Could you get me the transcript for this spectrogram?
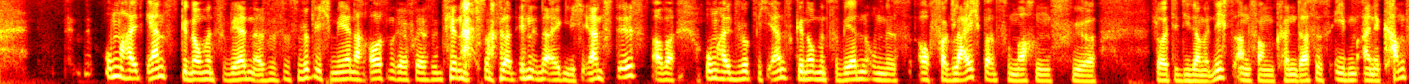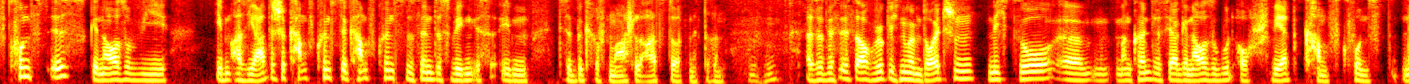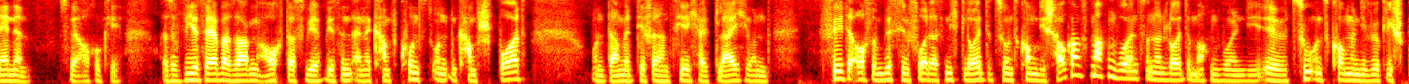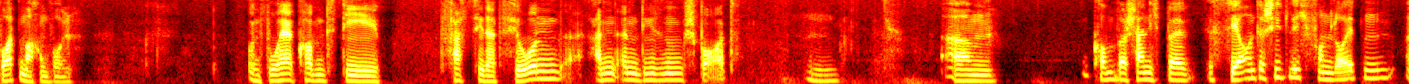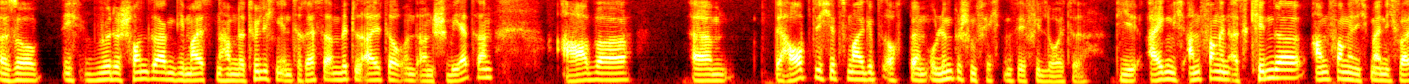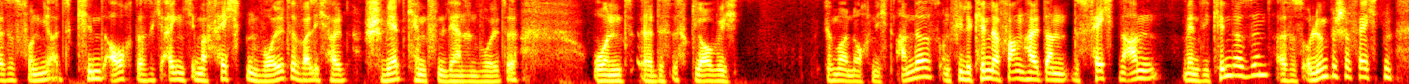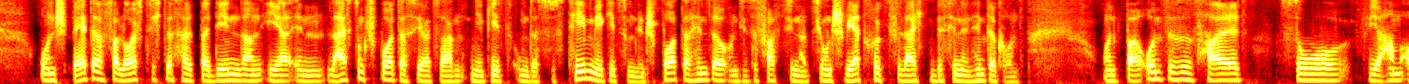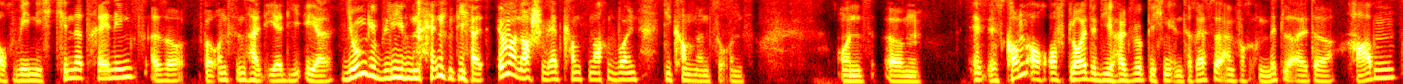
um halt ernst genommen zu werden. Also es ist wirklich mehr nach außen repräsentieren, als man dann innen eigentlich ernst ist. Aber um halt wirklich ernst genommen zu werden, um es auch vergleichbar zu machen für Leute, die damit nichts anfangen können, dass es eben eine Kampfkunst ist, genauso wie eben asiatische Kampfkünste Kampfkünste sind. Deswegen ist eben dieser Begriff Martial Arts dort mit drin. Mhm. Also das ist auch wirklich nur im Deutschen nicht so. Ähm, man könnte es ja genauso gut auch Schwertkampfkunst nennen. Das wäre auch okay. Also wir selber sagen auch, dass wir, wir sind eine Kampfkunst und ein Kampfsport und damit differenziere ich halt gleich und filter auch so ein bisschen vor, dass nicht Leute zu uns kommen, die Schaukampf machen wollen, sondern Leute machen wollen, die äh, zu uns kommen, die wirklich Sport machen wollen. Und woher kommt die Faszination an, an diesem Sport? Mhm. Ähm, kommt wahrscheinlich bei, ist sehr unterschiedlich von Leuten. Also ich würde schon sagen, die meisten haben natürlich ein Interesse am Mittelalter und an Schwertern, aber ähm, behaupte ich jetzt mal, gibt es auch beim olympischen Fechten sehr viele Leute, die eigentlich anfangen als Kinder, anfangen, ich meine, ich weiß es von mir als Kind auch, dass ich eigentlich immer fechten wollte, weil ich halt Schwertkämpfen lernen wollte. Und äh, das ist, glaube ich, immer noch nicht anders. Und viele Kinder fangen halt dann das Fechten an, wenn sie Kinder sind, also das olympische Fechten. Und später verläuft sich das halt bei denen dann eher in Leistungssport, dass sie halt sagen, mir geht um das System, mir geht es um den Sport dahinter und diese Faszination schwer drückt vielleicht ein bisschen in den Hintergrund. Und bei uns ist es halt so, wir haben auch wenig Kindertrainings. Also bei uns sind halt eher die eher jung gebliebenen, die halt immer noch Schwertkampf machen wollen, die kommen dann zu uns. Und ähm, es kommen auch oft Leute, die halt wirklich ein Interesse einfach am Mittelalter haben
